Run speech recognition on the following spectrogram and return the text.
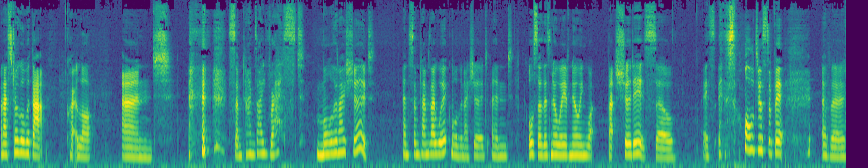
And I struggle with that quite a lot. And sometimes I rest more than I should. And sometimes I work more than I should. And also, there's no way of knowing what that should is. So it's it's all just a bit of a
